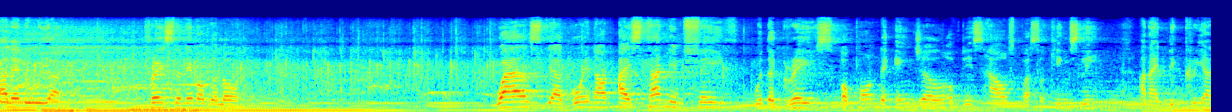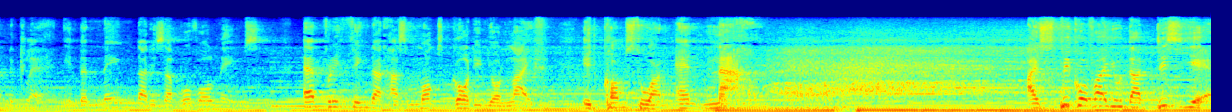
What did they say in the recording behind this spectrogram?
Hallelujah. Praise the name of the Lord. Whilst they are going out, I stand in faith with the grace upon the angel of this house, Pastor Kingsley, and I decree and declare in the name that is above all names, everything that has mocked God in your life, it comes to an end now. I speak over you that this year,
